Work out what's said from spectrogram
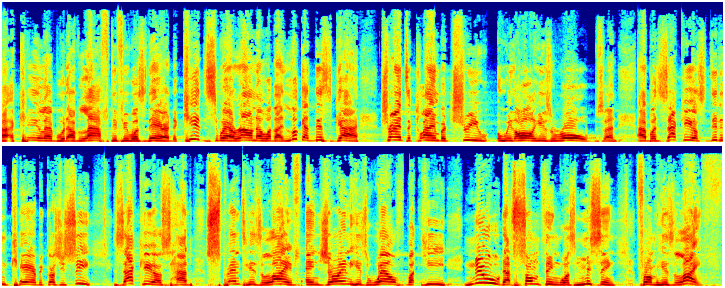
uh, Caleb would have laughed if he was there. The kids were around and were like, look at this guy trying to climb a tree with all his robes. And, uh, but Zacchaeus didn't care because you see, Zacchaeus had spent his life enjoying his wealth, but he knew that something was missing from his life.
